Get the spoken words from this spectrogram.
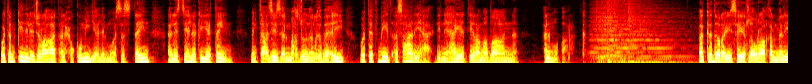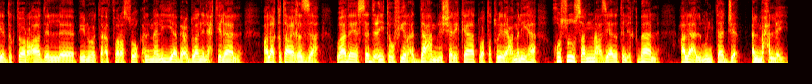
وتمكين الإجراءات الحكومية للمؤسستين الاستهلاكيتين من تعزيز المخزون الغذائي وتثبيت أسعارها لنهاية رمضان المبارك. أكد رئيس هيئة الأوراق المالية الدكتور عادل بينو تأثر السوق المالية بعدوان الاحتلال على قطاع غزة وهذا يستدعي توفير الدعم للشركات وتطوير عملها خصوصا مع زيادة الإقبال على المنتج المحلي.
